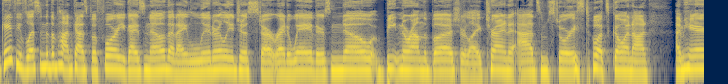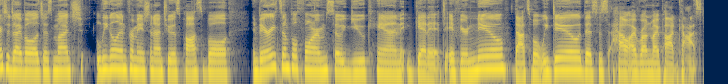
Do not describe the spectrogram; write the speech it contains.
Okay, if you've listened to the podcast before, you guys know that I literally just start right away. There's no beating around the bush or like trying to add some stories to what's going on. I'm here to divulge as much legal information at you as possible in very simple form so you can get it. If you're new, that's what we do. This is how I run my podcast.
